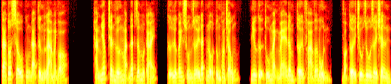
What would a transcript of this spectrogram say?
ta tốt xấu cũng đã từng là mạnh võ. Hắn nhấc chân hướng mặt đất giẫm một cái, cự lực anh xuống dưới đất nổ tung khoang trống, như cự thú mạnh mẽ đâm tới phá vỡ bùn, vọt tới chu du dưới chân,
